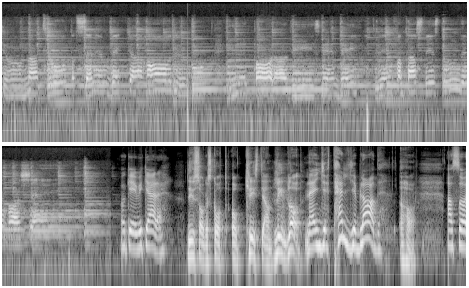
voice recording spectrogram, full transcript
kunnat tro att sen en vecka har du bott i ett paradis med mig Du är en fantastiskt underbar tjej Okej, vilka är det? Det är ju Saga Skott och Christian Lindblad. Nej, Täljeblad. Jaha. Alltså,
